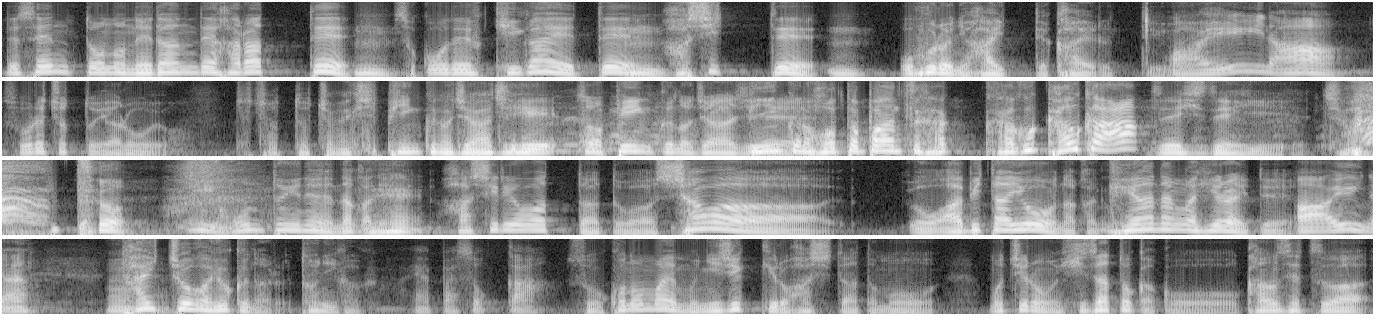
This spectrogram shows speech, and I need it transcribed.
で銭湯の値段で払って、うん。そこで着替えて、うん。走って、うん。お風呂に入って帰るっていう。あ、いいな。それちょっとやろうよ。じゃちょっとちょめ吉ピンクのジャージ。そうピンクのジャージで。ピンクのホットパンツか買う買うか？ぜひぜひ。ちょっと。いい本当にねなんかねね。走り終わった後はシャワーを浴びたような毛穴が開いて、あ、いいな。うん体調が良くなるとにかくやっぱそっか。そうこの前も20キロ走った後ももちろん膝とかこう関節は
